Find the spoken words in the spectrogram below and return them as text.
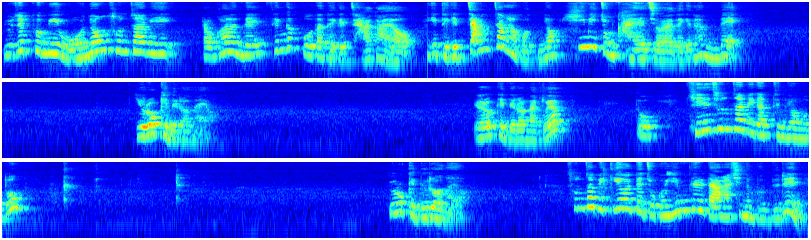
이 제품이 원형 손잡이 라고 하는데 생각보다 되게 작아요. 이게 되게 짱짱하거든요. 힘이 좀 가해져야 되긴 하는데 이렇게 늘어나요. 이렇게 늘어나고요. 또 긴 손잡이 같은 경우도 이렇게 늘어나요 손잡이 끼울 때 조금 힘들다 하시는 분들은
